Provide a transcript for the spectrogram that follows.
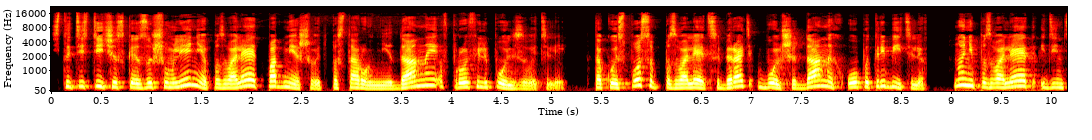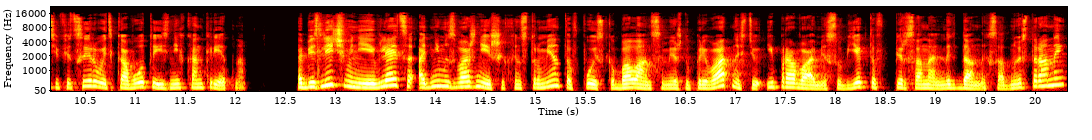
Статистическое зашумление позволяет подмешивать посторонние данные в профили пользователей. Такой способ позволяет собирать больше данных о потребителях, но не позволяет идентифицировать кого-то из них конкретно. Обезличивание является одним из важнейших инструментов поиска баланса между приватностью и правами субъектов персональных данных с одной стороны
